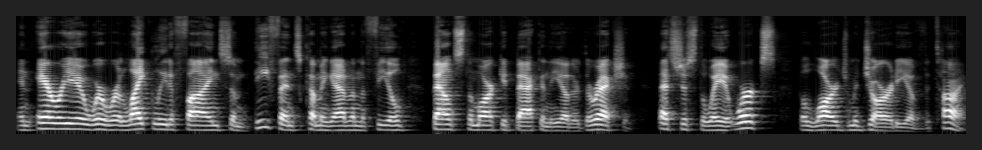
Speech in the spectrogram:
an area where we're likely to find some defense coming out on the field, bounce the market back in the other direction. That's just the way it works the large majority of the time.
